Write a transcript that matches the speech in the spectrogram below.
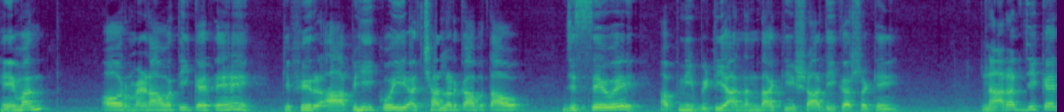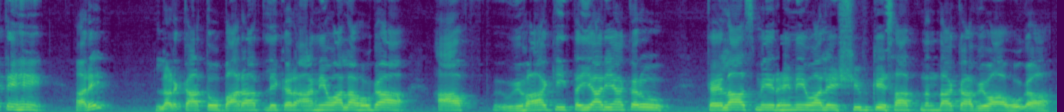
हेमंत और मैणावती कहते हैं कि फिर आप ही कोई अच्छा लड़का बताओ, जिससे वे अपनी बिटिया नंदा की शादी कर सकें। नारद जी कहते हैं, अरे, लड़का तो बारात लेकर आने वाला होगा। आप विवाह की तैयारियाँ करो। कैलाश में रहने वाले शिव के साथ नंदा का विवाह होगा।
